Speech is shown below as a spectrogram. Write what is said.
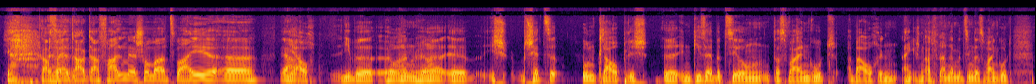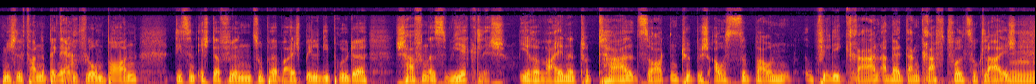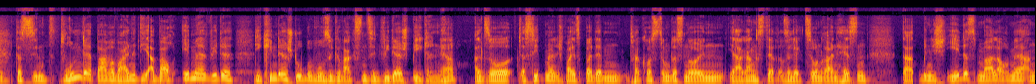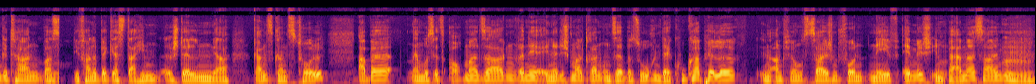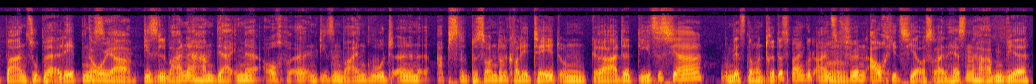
Ja, Da, fällt, da, da fallen mir schon mal zwei. Äh, ja. Mir auch, liebe Hörerinnen und Hörer, äh, ich schätze unglaublich äh, in dieser Beziehung das Weingut, aber auch in eigentlich in allen anderen Beziehungen das Weingut Michel Pfannebecker Ja. in Flomborn. Die sind echt dafür ein super Beispiel. Die Brüder schaffen es wirklich, ihre Weine total sortentypisch auszubauen, filigran, aber dann kraftvoll zugleich. Das sind wunderbare Weine, die aber auch immer wieder die Kinderstube, wo sie gewachsen sind, widerspiegeln. Ja? Also das sieht man, ich war jetzt bei der Verkostung des neuen Jahrgangs der Selektion Rheinhessen, da bin ich jedes Mal auch immer angetan, was die Pfannebeckers dahin äh, stellen. Ja, ganz, ganz toll. Aber man muss jetzt auch mal sagen, René, erinnere dich mal dran, unser Besuch in der Kuhkapelle, in Anführungszeichen, von Neve Emmisch in Bermersheim, war ein super Erlebnis. Oh ja. Die Silvaner haben da immer auch äh, in diesem Weingut äh, eine absolut besondere Qualität und gerade dieses Jahr, um jetzt noch ein drittes Weingut einzuführen, auch jetzt hier aus Rheinhessen, haben wir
